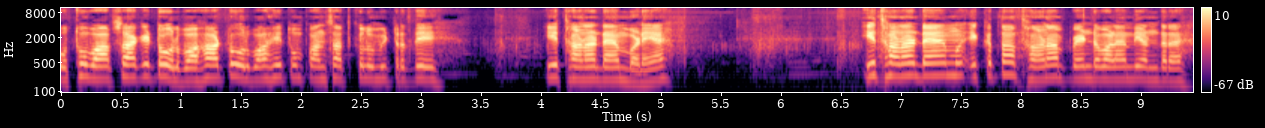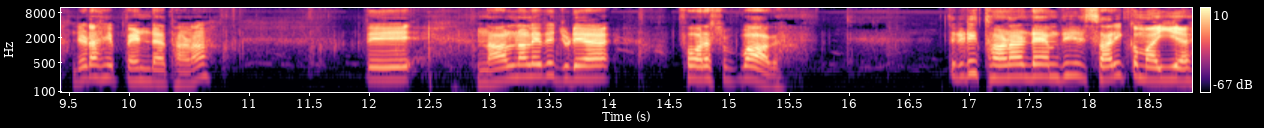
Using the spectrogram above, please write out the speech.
ਉੱਥੋਂ ਵਾਪਸ ਆ ਕੇ ਢੋਲਵਾਹਾ, ਢੋਲਵਾਹੇ ਤੋਂ 5-7 ਕਿਲੋਮੀਟਰ ਤੇ ਇਹ ਥਾਣਾ ਡੈਮ ਬਣਿਆ ਇਹ ਥਾਣਾ ਡੈਮ ਇੱਕ ਤਾਂ ਥਾਣਾ ਪਿੰਡ ਵਾਲਿਆਂ ਦੇ ਅੰਡਰ ਹੈ, ਜਿਹੜਾ ਇਹ ਪਿੰਡ ਹੈ ਥਾਣਾ। ਤੇ ਨਾਲ ਨਾਲ ਇਹਦੇ ਜੁੜਿਆ ਫੋਰੈਸਟ ਵਿਭਾਗ। ਤੇ ਜਿਹੜੀ ਥਾਣਾ ਡੈਮ ਦੀ ਸਾਰੀ ਕਮਾਈ ਹੈ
